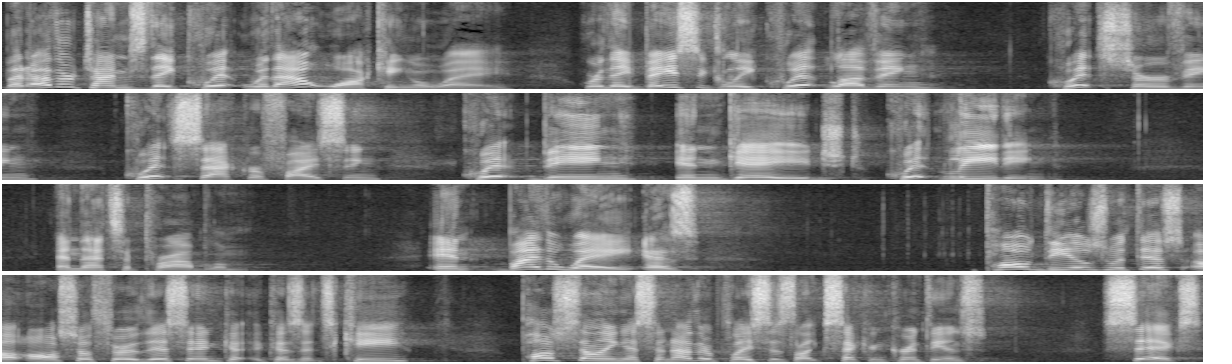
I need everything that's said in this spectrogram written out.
but other times they quit without walking away, where they basically quit loving, quit serving, quit sacrificing, quit being engaged, quit leading. And that's a problem. And by the way, as Paul deals with this, I'll also throw this in because it's key. Paul's telling us in other places like 2 Corinthians 6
